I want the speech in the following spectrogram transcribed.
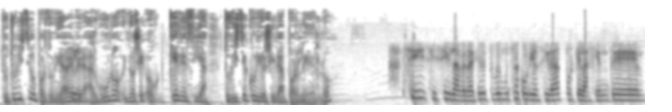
¿Tú tuviste oportunidad de Sí. ver alguno, no sé, o qué decía? ¿Tuviste curiosidad por leerlo? Sí, sí, sí, la verdad que tuve mucha curiosidad porque la gente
